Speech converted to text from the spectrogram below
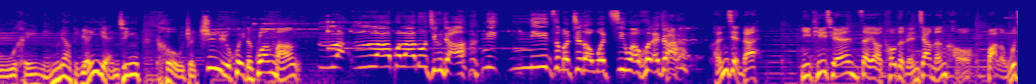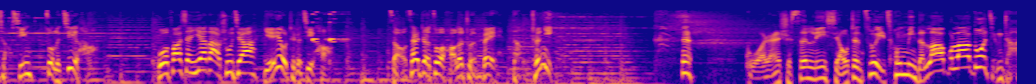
乌黑明亮的圆眼睛透着智慧的光芒。拉拉布拉多警长，你你怎么知道我今晚会来这儿？很简单，你提前在要偷的人家门口画了五角星，做了记号。我发现鸭大叔家也有这个记号。早在这做好了准备，等着你。哼，果然是森林小镇最聪明的拉布拉多警长。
